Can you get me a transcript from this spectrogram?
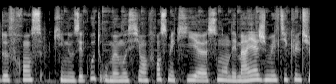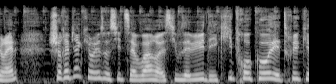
de France qui nous écoutent, ou même aussi en France, mais qui euh, sont dans des mariages multiculturels. Je serais bien curieuse aussi de savoir euh, si vous avez eu des quiproquos, des trucs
